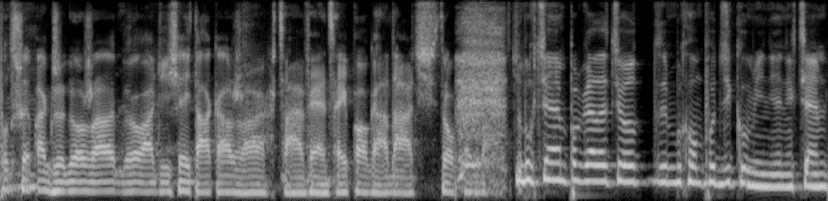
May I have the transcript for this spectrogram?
Potrzeba Grzegorza była dzisiaj taka, że chce więcej pogadać. Trochę No bo chciałem pogadać o tym HomePodziku minie. Nie chciałem, e,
